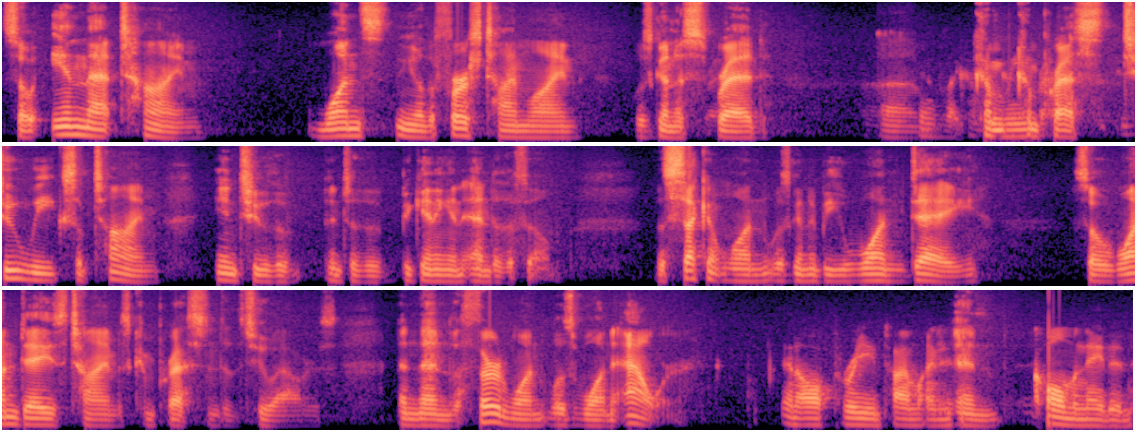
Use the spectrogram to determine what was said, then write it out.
So in that time, once you know the first timeline was going to spread, uh, like com- compress two weeks of time into the into the beginning and end of the film. The second one was going to be one day, so one day's time is compressed into the two hours, and then the third one was one hour, and all three timelines and culminated.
